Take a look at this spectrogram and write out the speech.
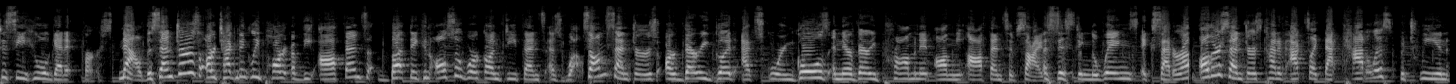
to see who will get it first. Now, the centers are technically part of the offense, but they can also work on defense as well. Some centers are very good at scoring goals and they're very prominent on the offensive side, assisting the wings, etc. Other centers kind of act like that catalyst between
